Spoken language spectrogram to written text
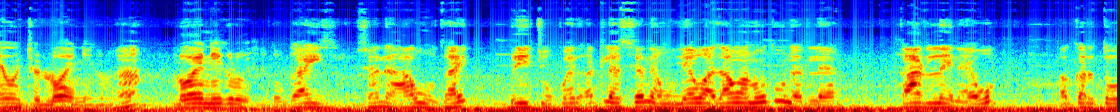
એવું છે લોહી નીકળ્યું. હા? લોહી નીકળ્યું છે. તો ગાઈઝ છે ને આવું થાય બ્રિજ ઉપર. એટલે છે ને હું લેવા જવાનું હતું ને એટલે કાર લઈને આવ્યો. અકર તો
